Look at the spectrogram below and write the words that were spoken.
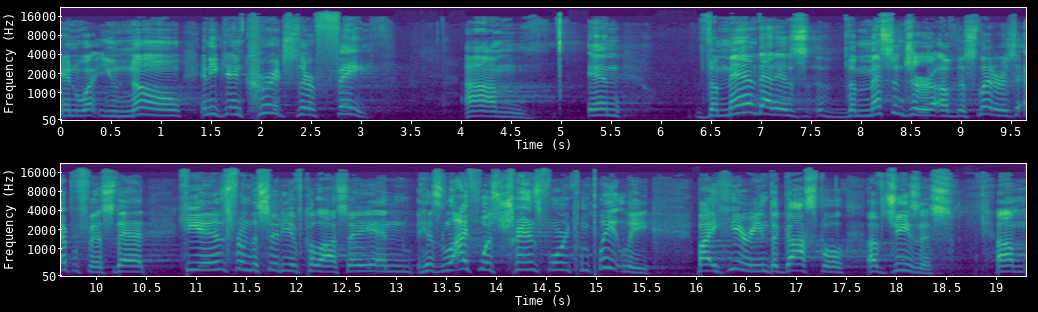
and what you know, and he encouraged their faith. Um, and the man that is the messenger of this letter is Epaphras, that he is from the city of Colossae, and his life was transformed completely by hearing the gospel of Jesus. Um,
